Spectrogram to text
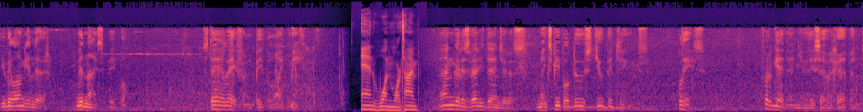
You belong in there, with nice people. Stay away from people like me. And one more time. Anger is very dangerous. Makes people do stupid things. Please, forget I knew this ever happened.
